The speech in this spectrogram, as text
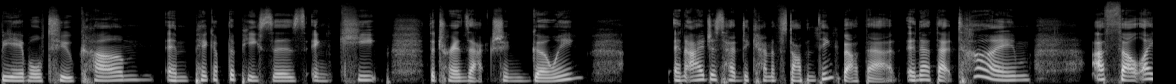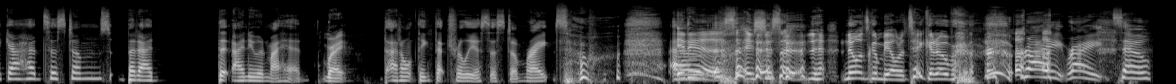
be able to come and pick up the pieces and keep the transaction going? And I just had to kind of stop and think about that. And at that time, I felt like I had systems, but I that I knew in my head. Right. I don't think that's really a system, right? So um, it is. It's just like no one's going to be able to take it over. right, right. So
